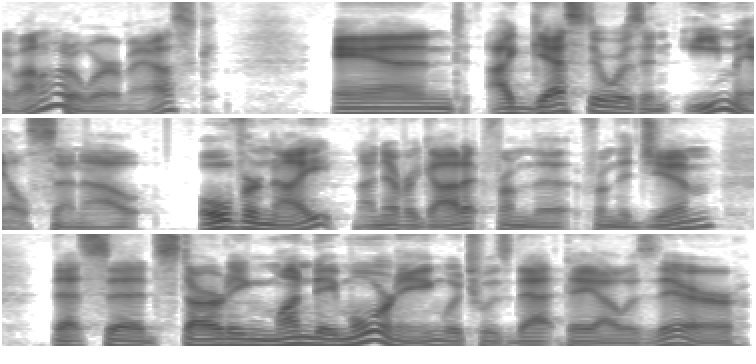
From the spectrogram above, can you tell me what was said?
I go, "I don't know how to wear a mask." And I guess there was an email sent out overnight. I never got it from the from the gym that said starting Monday morning, which was that day I was there,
